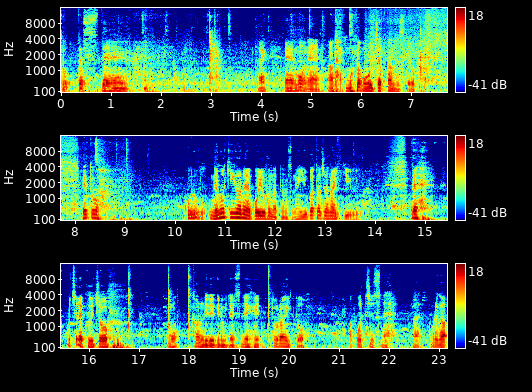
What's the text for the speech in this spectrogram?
ことです。で、はい。えー、もうね、あの、物を置いちゃったんですけど、えっ、ー、と、こう寝巻きがね、こういう風になってるんですね。浴衣じゃないっていう。で、こっちで空調も管理できるみたいです。で、ヘッドライト。あ、こっちですね。はい。これが、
